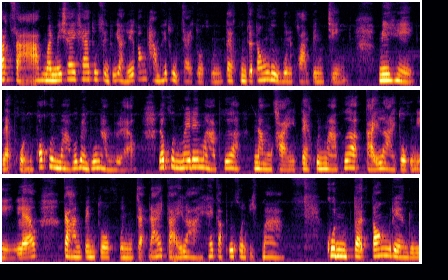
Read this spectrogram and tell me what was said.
รักษา มันไม่ใช่แค่ทุกสิ่งทุกอย่างที่ต้องทำให้ถูกใจตัวคุณ แต่คุณจะต้องอยู่บนความเป็นจริง มีเหตุและผล เพราะคุณมาเพื่อเป็นผู้นำอยู่แล้ว แล้วคุณไม่ได้มาเพื่อนำใคร แต่คุณมาเพื่อไกด์ไลน์ตัวคุณเอง แล้วการเป็นตัวคุณจะได้ไกด์ไลน์ให้กับผู้คนอีกมาก คุณจะต้องเรียนรู้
